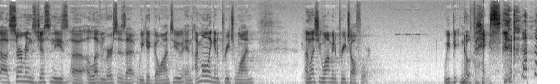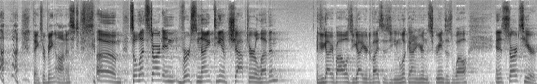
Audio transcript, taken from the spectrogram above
uh, sermons just in these uh, 11 verses that we could go on to, and I'm only going to preach one, unless you want me to preach all four. We'd be, no thanks. thanks for being honest. Um, so let's start in verse 19 of chapter 11. If you got your Bibles, you got your devices, you can look out here in the screens as well. And it starts here.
